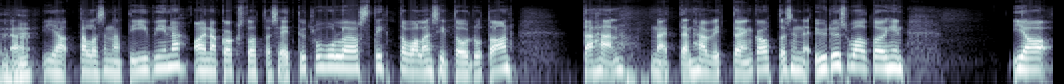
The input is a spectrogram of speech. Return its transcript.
mm-hmm. ja tällaisena tiiviinä aina 2070-luvulle asti tavallaan sitoudutaan tähän näiden hävittäjien kautta sinne Yhdysvaltoihin. Ja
